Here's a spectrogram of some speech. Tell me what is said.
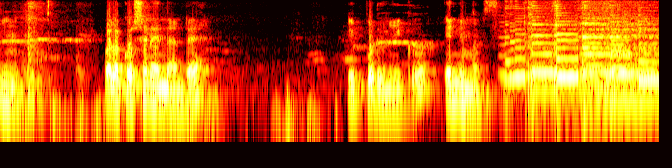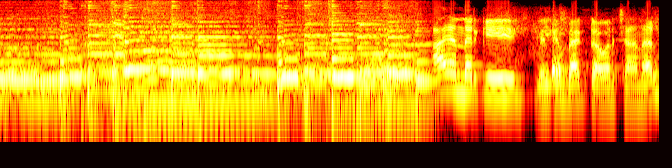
ఉమ్. వాళ్ళ క్వశ్చన్ ఏంటంటే ఇప్పుడు నీకు ఎన్ని మంత్స్ హాయ్ అందరికి welcome back to our channel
